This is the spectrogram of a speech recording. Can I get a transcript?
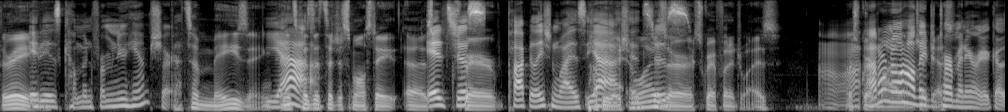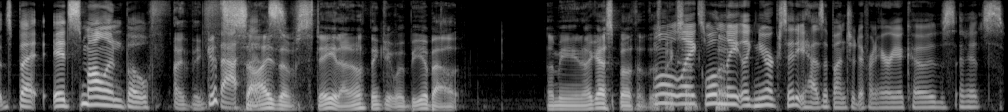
three. it is coming from New Hampshire. That's amazing. And It's Yeah. because it's such a small state. Uh, it's just population wise, yeah. population wise or square footage wise. I I don't know how they determine area codes, but it's small in both. I think it's facets. size of state. I don't think it would be about. I mean, I guess both of those Well, like sense. well, New- like New York City has a bunch of different area codes, and it's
